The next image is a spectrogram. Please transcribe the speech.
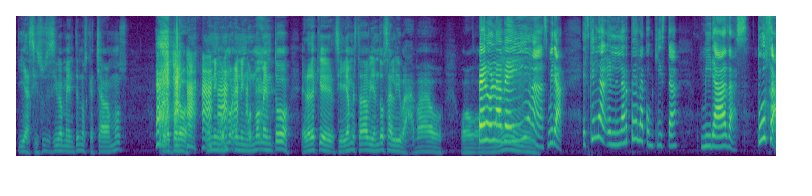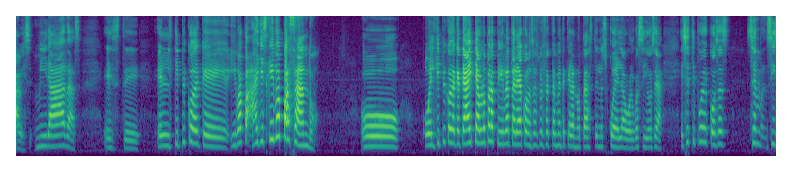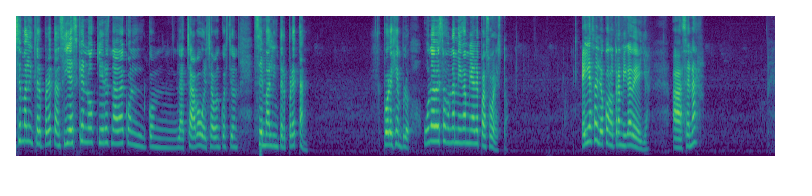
y así sucesivamente nos cachábamos. Pero, pero en, ningún, en ningún momento era de que si ella me estaba viendo salivaba o... o- Pero la mm. veías. Mira, es que en, la- en el arte de la conquista, miradas, tú sabes, miradas, este, el típico de que iba, ay, es que iba pasando. O, o el típico de que te, ay, te hablo para pedir la tarea cuando sabes perfectamente que la notaste en la escuela o algo así. O sea, ese tipo de cosas se, sí se malinterpretan. Si es que no quieres nada con, con la chava o el chavo en cuestión, se malinterpretan. Por ejemplo, una vez a una amiga mía le pasó esto. Ella salió con otra amiga de ella a cenar.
